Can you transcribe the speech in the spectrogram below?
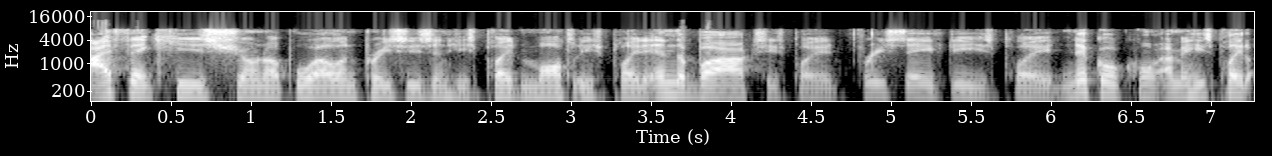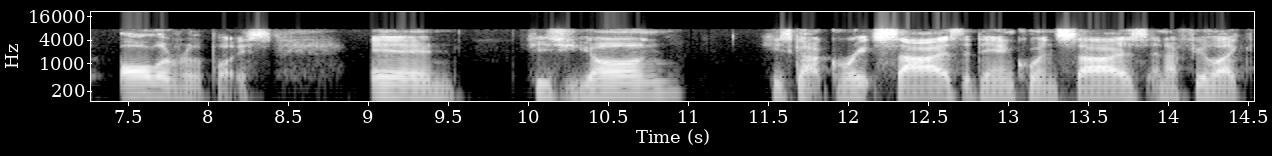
I think he's shown up well in preseason. He's played multi. He's played in the box. He's played free safety. He's played nickel corner. I mean, he's played all over the place, and he's young. He's got great size, the Dan Quinn size, and I feel like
